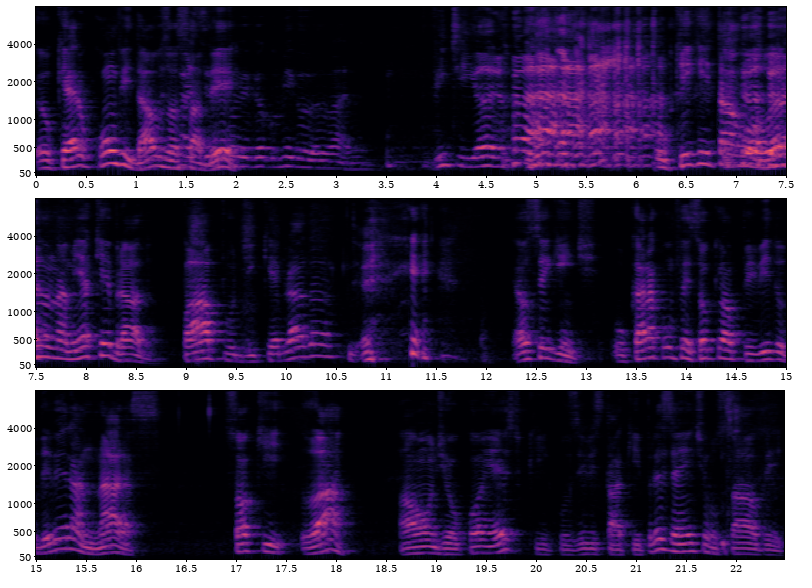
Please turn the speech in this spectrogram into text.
Eu quero convidá-los a saber conviveu comigo, mano, 20 anos. o que que tá rolando na minha quebrada. Papo de quebrada é o seguinte, o cara confessou que o apelido dele era Naras. Só que lá, aonde eu conheço, que inclusive está aqui presente, um salve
